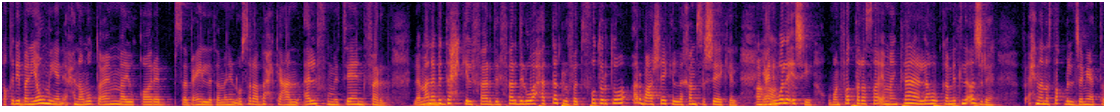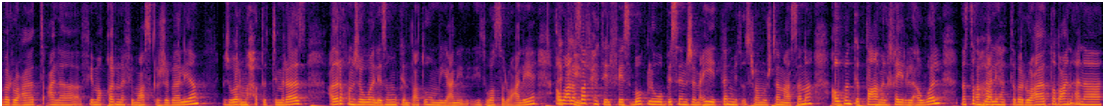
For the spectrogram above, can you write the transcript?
تقريبا يوميا إحنا نطعم ما يقارب 70 ل 80 أسرة بحكي عن 1200 فرد. لما أنا بدي أحكي الفرد الفرد الواحد تكلفة فطرته 4 شيكل ل 5 شيكل. أه. يعني ولا شيء ومن فطر صائما كان له كمثل أجره فإحنا نستقبل جميع التبرعات على في مقرنا في معسكر جباليا بجوار محطة تمراز على رقم جوال إذا ممكن تعطوهم يعني يتواصلوا عليه أو أكيد. على صفحة الفيسبوك اللي هو باسم جمعية تنمية أسرة مجتمع سما أو بنك الطعام الخير الأول نستقبل أه. عليها التبرعات طبعا أنا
